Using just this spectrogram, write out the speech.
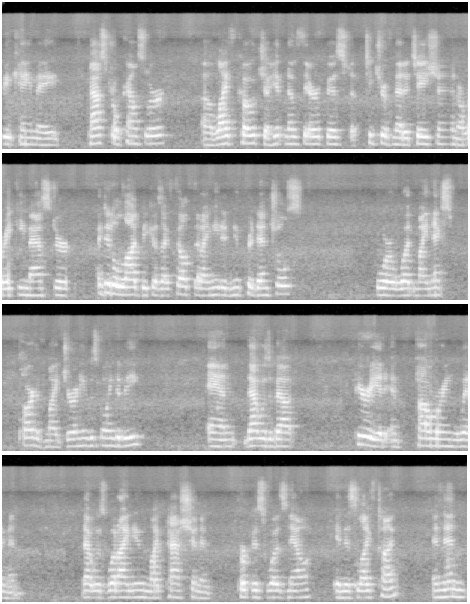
became a pastoral counselor, a life coach, a hypnotherapist, a teacher of meditation, a Reiki master. I did a lot because I felt that I needed new credentials for what my next part of my journey was going to be. And that was about, period, empowering women. That was what I knew my passion and purpose was now in this lifetime. And then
